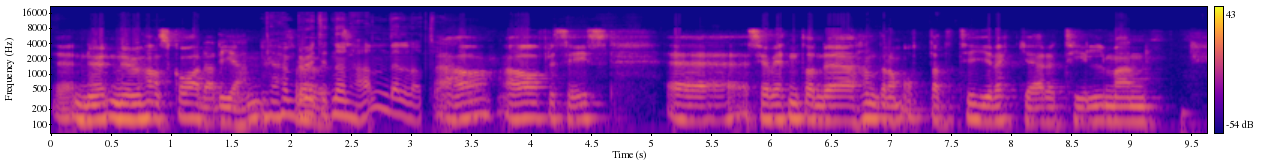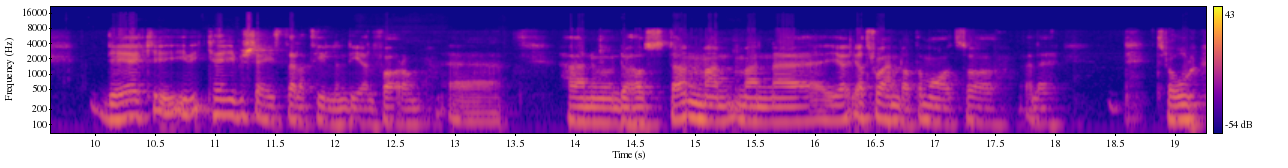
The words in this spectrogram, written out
Eh, nu, nu är han skadad igen. Har han brutit någon hand eller något? Ja, ja precis. Eh, så jag vet inte om det handlar om 8 till 10 veckor till, men det kan i och för sig ställa till en del för dem eh, här nu under hösten. Men, men jag, jag, tror ändå att de har ett så, eller tror,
